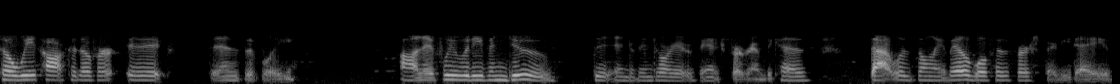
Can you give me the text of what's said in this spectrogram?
so we talked it over extensively on if we would even do the inventory advantage program because that was only available for the first 30 days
